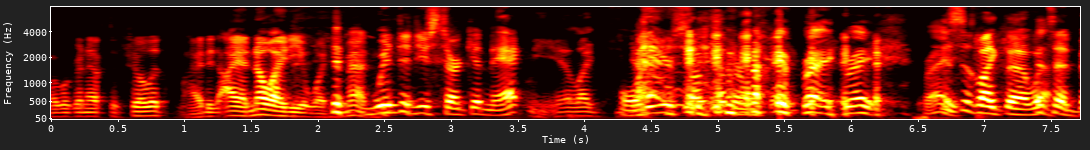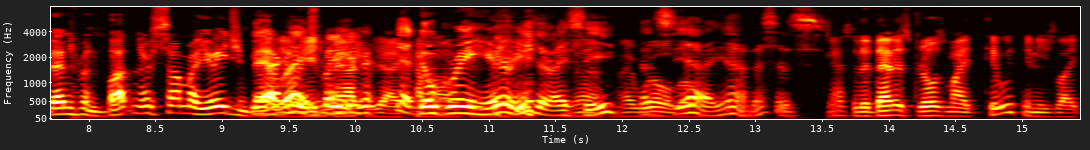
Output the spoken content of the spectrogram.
Well, we're going to have to fill it. I did. I had no idea what he meant. When did you start getting acne? At Like forty or something? Or right, right, right, right. This is like the what's that Benjamin Button or something? Are you aging yeah, backwards? right, age right, maybe? backwards, yeah, Yeah, no on. gray hair either. I Yeah, see. I will, yeah, Yeah, yeah. this is. Yeah, so the dentist drills my tooth, and he's like,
